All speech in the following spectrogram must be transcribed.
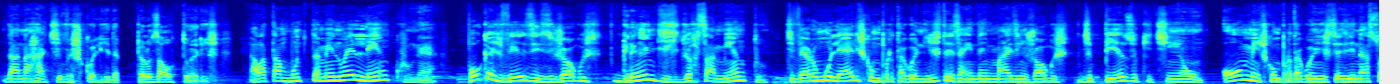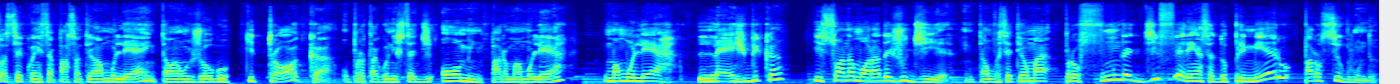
da narrativa escolhida pelos autores. Ela tá muito também no elenco, né? Poucas vezes jogos grandes de orçamento tiveram mulheres como protagonistas, ainda mais em jogos de peso que tinham homens como protagonistas e na sua sequência passam a ter uma mulher, então é um jogo que troca o protagonista de homem para uma mulher, uma mulher lésbica e sua namorada judia. Então você tem uma profunda diferença do primeiro para o segundo.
